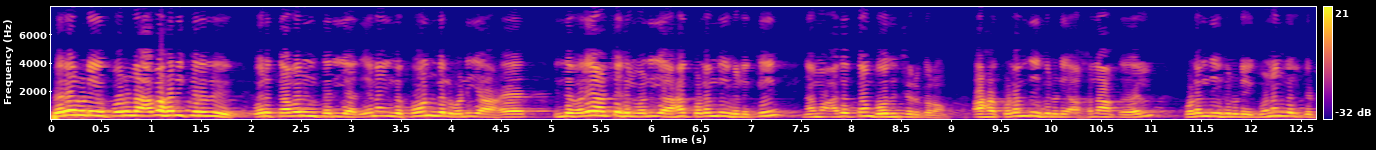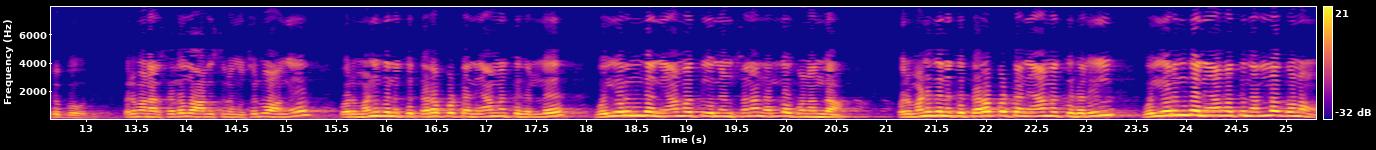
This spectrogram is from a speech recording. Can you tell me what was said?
பிறருடைய பொருளை அபகரிக்கிறது ஒரு தவறுன்னு தெரியாது. ஏன்னா இந்த போன்கள் வழியாக இந்த விளையாட்டுகள் வழியாக குழந்தைகளுக்கு நம்ம அதைத்தான் போதிச்சிருக்கிறோம். ஆக குழந்தைகளுடைய அகலாக்குகள் குழந்தைகளுடைய குணங்கள் கெட்டு போகுது பெருமானார் செல்லல்லா ஆலோசனை சொல்லுவாங்க ஒரு மனிதனுக்கு தரப்பட்ட நியாமத்துகள்ல உயர்ந்த நியாமத்து என்னன்னு சொன்னா நல்ல குணம்தான். ஒரு மனிதனுக்கு தரப்பட்ட நியாமத்துகளில் உயர்ந்த நியாமத்து நல்ல குணம்.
